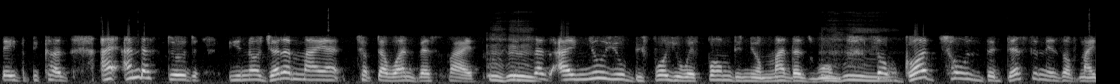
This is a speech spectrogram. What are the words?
faith because I understood, you know, Jeremiah chapter 1, verse 5. It mm-hmm. says, I knew you before you were formed in your mother's womb. Mm-hmm. So God chose the destinies of my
